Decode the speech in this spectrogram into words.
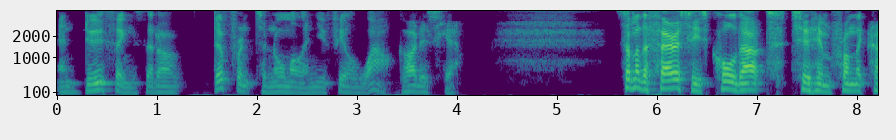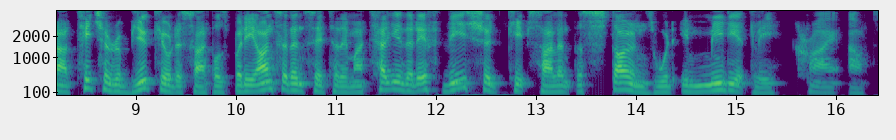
and do things that are different to normal and you feel wow God is here some of the Pharisees called out to him from the crowd, Teacher, rebuke your disciples. But he answered and said to them, I tell you that if these should keep silent, the stones would immediately cry out.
